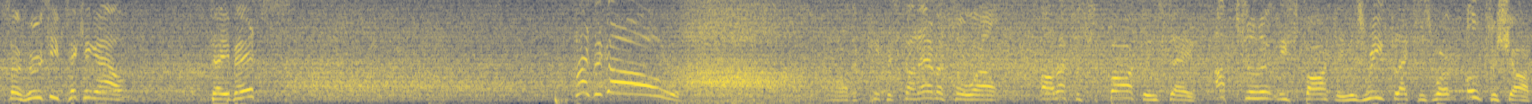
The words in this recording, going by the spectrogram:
So who's he picking out? Davies. Has a go! Oh, the keeper's done ever so well. Oh, that's a sparkling save. Absolutely sparkling. His reflexes were ultra sharp.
